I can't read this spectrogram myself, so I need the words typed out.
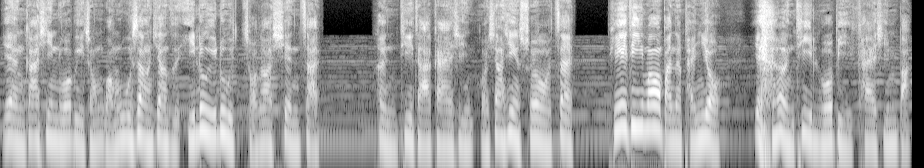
也很开心。罗比从网络上这样子一路一路走到现在，很替他开心。我相信所有在 PTT 猫版的朋友也很替罗比开心吧。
